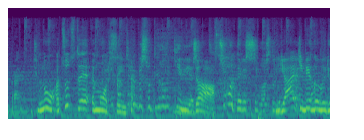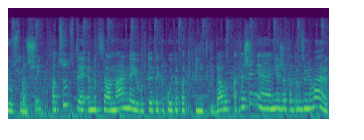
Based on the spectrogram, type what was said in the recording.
Неправильно? Почему? Ну отсутствие эмоций. Как ты любишь вот ярлыки вешать? Да. С чего ты решила, что Я тебе говорю, слушай, отсутствие эмоциональной вот этой какой-то подпитки, да, вот отношения, они же подразумевают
